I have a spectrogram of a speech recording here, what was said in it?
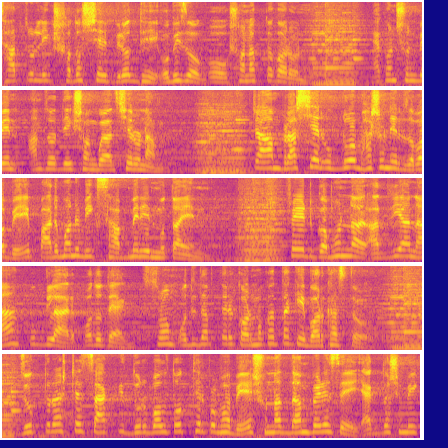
ছাত্রলীগ সদস্যের বিরুদ্ধে অভিযোগ ও শনাক্তকরণ। এখন শুনবেন আন্তর্জাতিক সংবাদ শিরোনাম। ট্রাম্প রাশিয়ার উগ্র ভাষণের জবাবে পারমাণবিক সাবমেরিন মোতায়েন। ফেড গভর্নর আদ্রিয়ানা কুগলার পদত্যাগ। শ্রম অধিদপ্তরের কর্মকর্তাকে বরখাস্ত। যুক্তরাষ্ট্রের চাকরি দুর্বল তথ্যের প্রভাবে সোনার দাম বেড়েছে এক দশমিক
